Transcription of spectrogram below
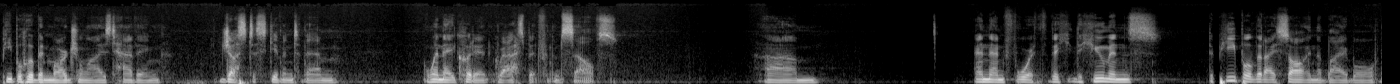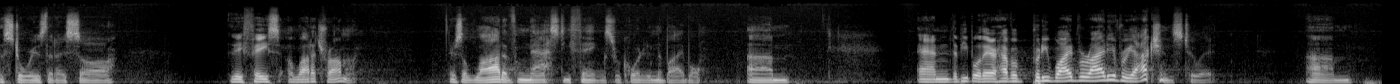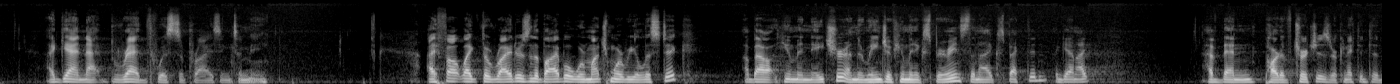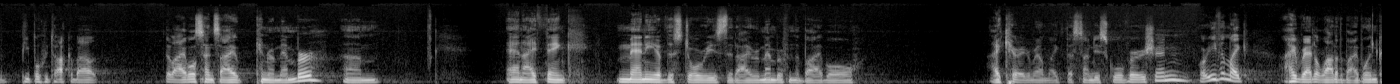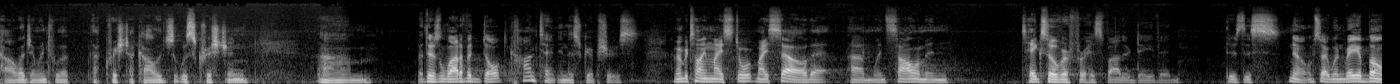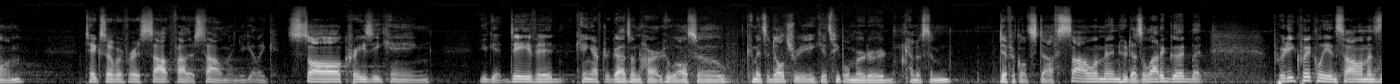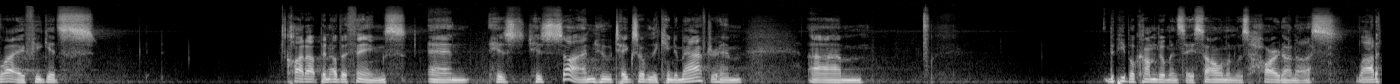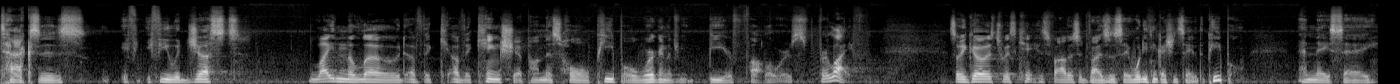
people who have been marginalized having justice given to them when they couldn't grasp it for themselves. Um, and then, fourth, the, the humans, the people that I saw in the Bible, the stories that I saw, they face a lot of trauma. There's a lot of nasty things recorded in the Bible. Um, and the people there have a pretty wide variety of reactions to it. Um, again, that breadth was surprising to me. I felt like the writers in the Bible were much more realistic about human nature and the range of human experience than I expected. Again, I have been part of churches or connected to the people who talk about the Bible since I can remember. Um, and I think many of the stories that I remember from the Bible, I carried around like the Sunday school version, or even like I read a lot of the Bible in college. I went to a, a Christian college that was Christian. Um, but there's a lot of adult content in the scriptures. I remember telling my, sto- my cell that um, when Solomon takes over for his father David, there's this, no, I'm sorry, when Rehoboam takes over for his father Solomon, you get like Saul, crazy king. You get David, king after God's own heart, who also commits adultery, gets people murdered, kind of some difficult stuff. Solomon, who does a lot of good, but pretty quickly in Solomon's life, he gets caught up in other things. And his, his son, who takes over the kingdom after him, um, the people come to him and say, Solomon was hard on us, a lot of taxes. If, if you would just lighten the load of the, of the kingship on this whole people, we're going to be your followers for life. So he goes to his, his father's advisors and say, What do you think I should say to the people? And they say,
